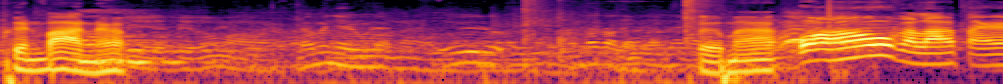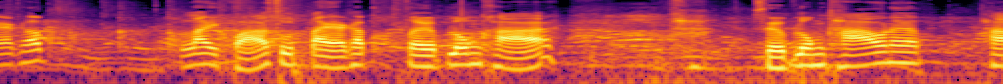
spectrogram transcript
เพื่อนบ้านนะครับเสิร์ฟมา ว้าวกาลาแตกครับ ไล่ขวาสุดแตกครับ เสิร์ฟลงขา เสิร์ฟลงเท้านะครับ เท้า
